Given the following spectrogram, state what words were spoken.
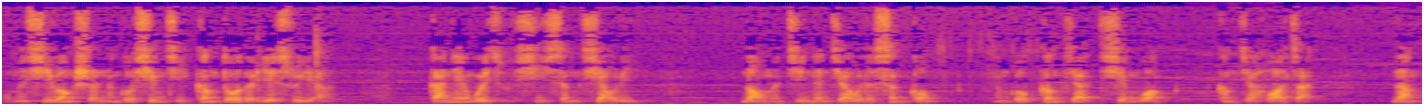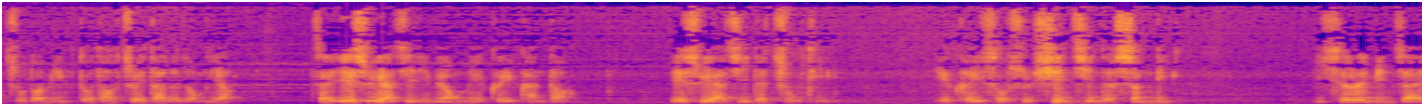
我们希望神能够兴起更多的约书亚，甘愿为主牺牲效力。让我们今天教会的圣工能够更加兴旺、更加发展，让主的名得到最大的荣耀。在耶稣亚记里面，我们也可以看到耶稣亚记的主题，也可以说是信心的胜利。以色列民在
